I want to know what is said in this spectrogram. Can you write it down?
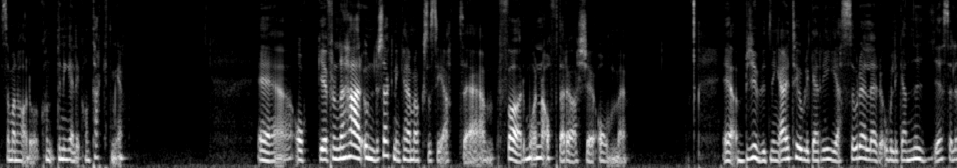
som man har då kontinuerlig kontakt med. Eh, och från den här undersökningen kan man också se att eh, förmånerna ofta rör sig om eh, bjudningar till olika resor eller olika nöjes eller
